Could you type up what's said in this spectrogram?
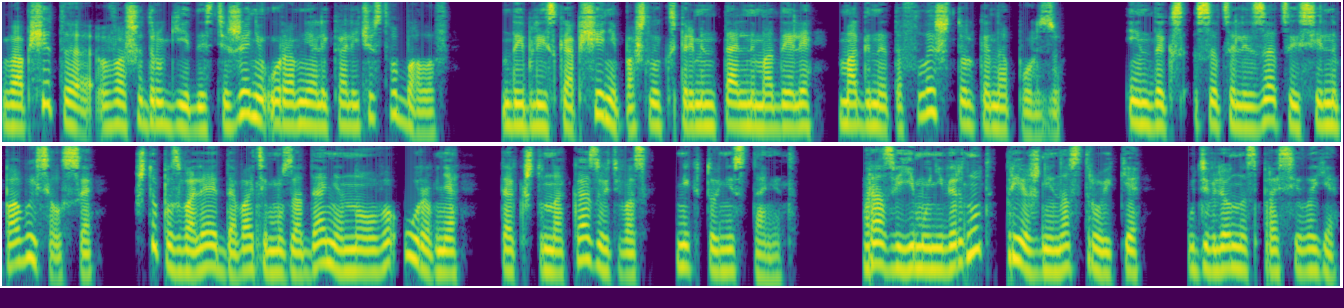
Вообще-то, ваши другие достижения уравняли количество баллов, да и близкое общение пошло экспериментальной модели магнета флэш только на пользу. Индекс социализации сильно повысился, что позволяет давать ему задания нового уровня, так что наказывать вас никто не станет. «Разве ему не вернут прежние настройки?» – удивленно спросила я.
